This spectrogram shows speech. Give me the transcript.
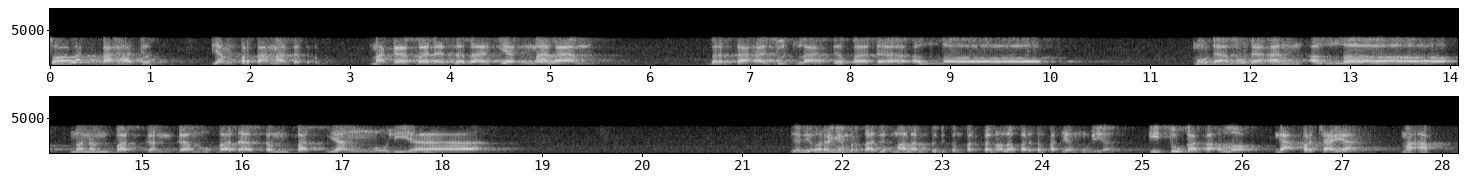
Sholat tahajud yang pertama kata Allah. Maka pada sebagian malam bertahajudlah kepada Allah. Mudah-mudahan Allah menempatkan kamu pada tempat yang mulia. Jadi orang yang bertajud malam itu ditempatkan Allah pada tempat yang mulia. Itu kata Allah. Nggak percaya, maaf,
